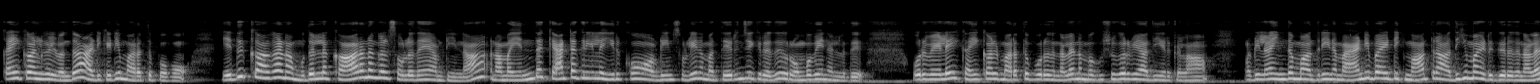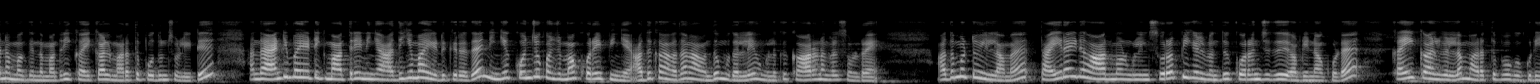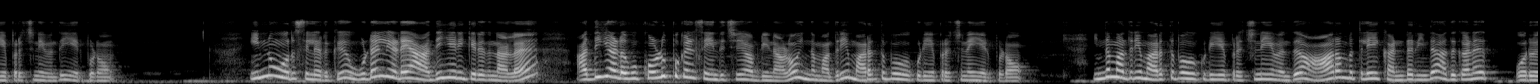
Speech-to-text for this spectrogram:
கை கால்கள் வந்து அடிக்கடி மரத்து போகும். எதுக்காக நான் முதல்ல காரணங்கள் சொல்லுதேன் அப்படின்னா நம்ம எந்த கேட்டகரியில் இருக்கோம் அப்படின்னு சொல்லி நம்ம தெரிஞ்சுக்கிறது ரொம்பவே நல்லது. ஒருவேளை கை கால் மரத்து போகிறதுனால நமக்கு சுகர் வியாதி இருக்கலாம். அப்படி இல்லைனா இந்த மாதிரி நம்ம ஆன்டிபயோட்டிக் மாத்திரை அதிகமாக எடுக்கிறதுனால நமக்கு இந்த மாதிரி கை கால் மரத்து போகுதுன்னு சொல்லிட்டு அந்த ஆன்டிபயோட்டிக் மாத்திரை நீங்கள் அதிகமாக எடுக்கிறத நீங்கள் கொஞ்சம் கொஞ்சமாக குறைப்பீங்க. அதுக்காக தான் நான் வந்து முதல்ல உங்களுக்கு காரணங்கள் சொல்கிறேன் அது மட்டும் இல்லாமல் தைராய்டு ஹார்மோன்களின் சுரப்பிகள் வந்து குறைஞ்சிது அப்படின்னா கூட கை கால்களில் மரத்து போகக்கூடிய பிரச்சனை வந்து ஏற்படும். இன்னும் ஒரு சிலருக்கு உடல் எடை அதிகரிக்கிறதுனால அதிக அளவு கொழுப்புகள் சேர்ந்துச்சு அப்படின்னாலும் இந்த மாதிரி மரத்து போகக்கூடிய பிரச்சனை ஏற்படும். இந்த மாதிரி மரத்து போகக்கூடிய பிரச்சனையை வந்து ஆரம்பத்திலேயே கண்டறிந்து அதுக்கான ஒரு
